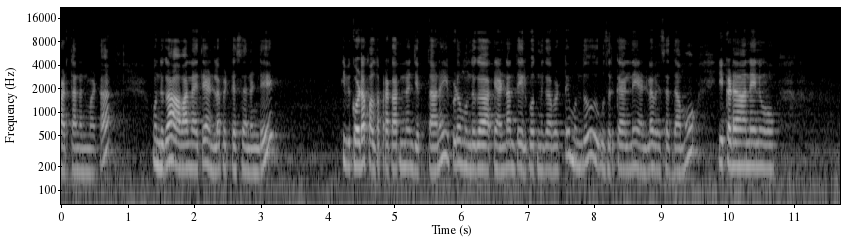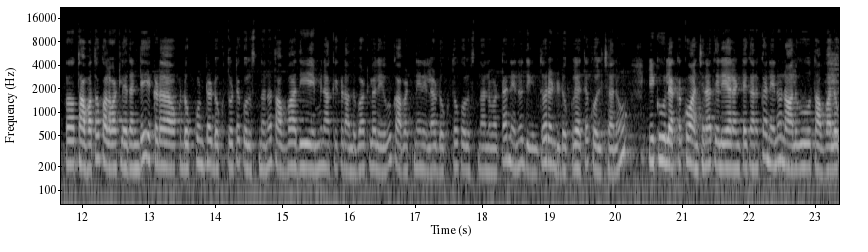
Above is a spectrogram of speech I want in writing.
పడతానమాట ముందుగా ఆవాలను అయితే ఎండలో పెట్టేశానండి. ఇవి కూడా కొలత ప్రకారం నేను చెప్తాను. ఇప్పుడు ముందుగా ఎండ అంతా వెళ్ళిపోతుంది కాబట్టి ముందు ఉసిరికాయలని ఎండలో వేసేద్దాము. ఇక్కడ నేను తవ్వతో కొలవట్లేదండి. ఇక్కడ ఒక డొక్కు ఉంటే డొక్కుతోటే కొలుస్తున్నాను. తవ్వ అది ఏమి నాకు ఇక్కడ అందుబాటులో లేవు కాబట్టి నేను ఇలా డొక్కుతో కొలుస్తున్నాను అనమాట నేను దీంతో రెండు డొక్కులు అయితే కొలిచాను. మీకు లెక్కకు అంచనా తెలియాలంటే కనుక నేను నాలుగు తవ్వలు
